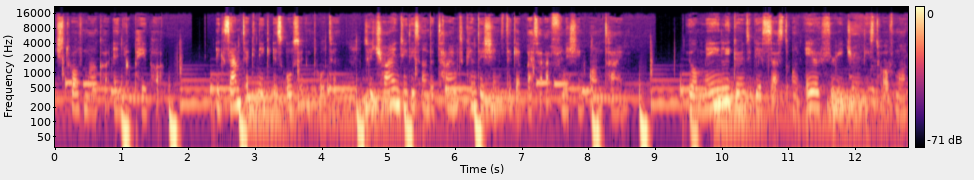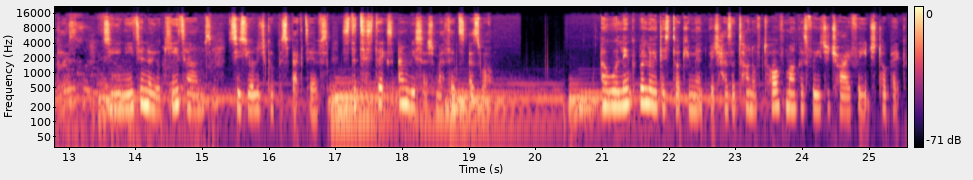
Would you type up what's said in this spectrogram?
each 12 marker in your paper. Exam technique is also important, so try and do these under timed conditions to get better at finishing on time. You're mainly going to be assessed on AO3 during these 12 markers, so you need to know your key terms, sociological perspectives, statistics, and research methods as well. I will link below this document, which has a ton of 12 markers for you to try for each topic,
